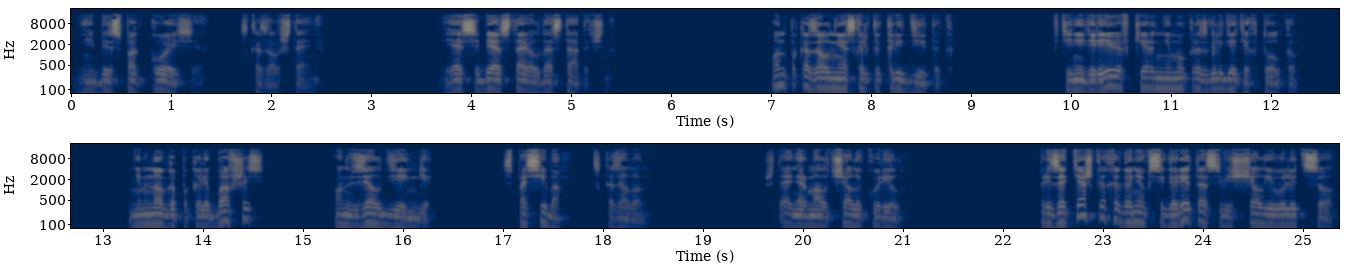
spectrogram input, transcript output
«Не беспокойся», — сказал Штайнер. «Я себе оставил достаточно». Он показал несколько кредиток. В тени деревьев Керн не мог разглядеть их толком. Немного поколебавшись, он взял деньги. «Спасибо», — сказал он. Штайнер молчал и курил. При затяжках огонек сигареты освещал его лицо.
